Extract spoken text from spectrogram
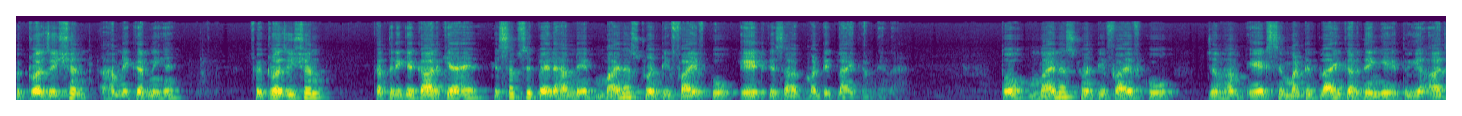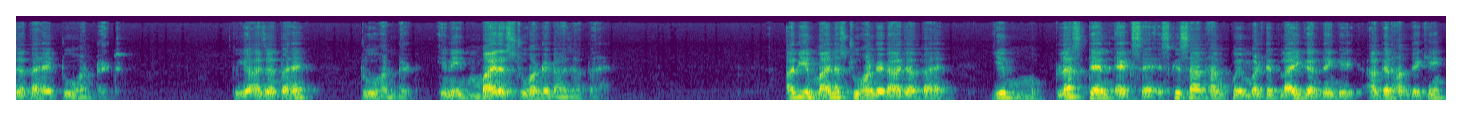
फैक्टराइजेशन हमने करनी है। फैक्टराइजेशन का तरीक़ेकार क्या है? कि सबसे पहले हमने माइनस ट्वेंटी फाइव को एट के साथ मल्टीप्लाई कर देना तो माइनस ट्वेंटी फाइव को जब हम 8 से मल्टीप्लाई कर देंगे तो ये आ जाता है 200 तो ये आ जाता है टू हंड्रेड, यानी माइनस टू हंड्रेड आ जाता है। अब ये माइनस टू हंड्रेड आ जाता है, ये प्लस टेन एक्स है, इसके साथ हम कोई मल्टीप्लाई कर देंगे। अगर हम देखें,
